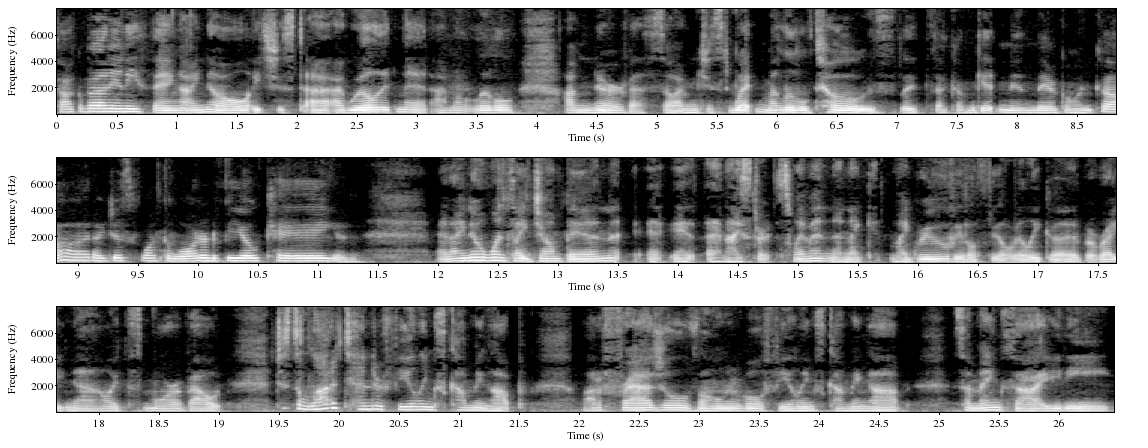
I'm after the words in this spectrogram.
talk about anything. I know it's just I, will admit I'm a little I'm nervous, so I'm just wetting my little toes. It's like I'm getting in there, going, God, I just want the water to be okay, and and I know once I jump in it, it, and I start swimming and I get my groove, it'll feel really good. But right now, it's more about just a lot of tender feelings coming up a lot of fragile, vulnerable feelings coming up, some anxiety,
